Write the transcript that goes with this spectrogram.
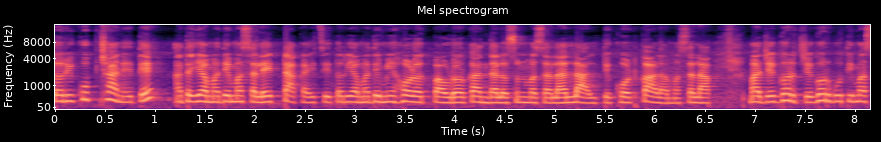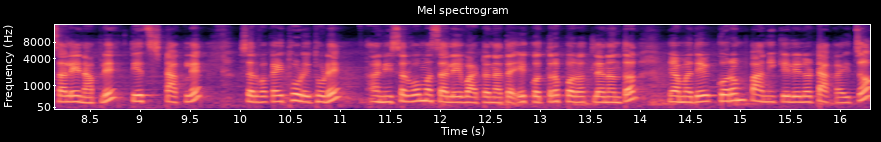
तरी खूप छान येते. आता यामध्ये मसाले टाकायचे तर यामध्ये मी हळद पावडर कांदा लसूण मसाला लाल तिखट काळा मसाला माझे घरचे घरगुती मसाले आहे ना आपले तेच टाकले. सर्व काही थोडे थोडे आणि सर्व मसाले वाटण आता एकत्र परतल्यानंतर यामध्ये गरम पाणी केलेलं टाकायचं.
